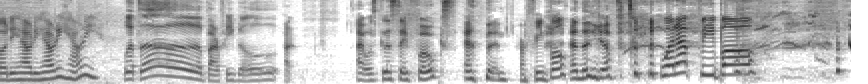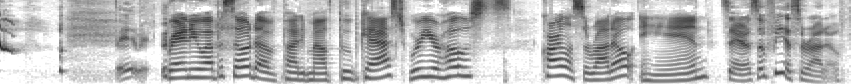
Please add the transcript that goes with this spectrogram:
Howdy, howdy, howdy, howdy. What's up, our people? Our- I was gonna say folks, and then Our feeble. and then yep. what up, people? Damn it. Brand new episode of Potty Mouth Poopcast. We're your hosts, Carla Serrato, and Sarah Sophia Serrato.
